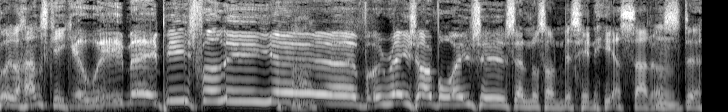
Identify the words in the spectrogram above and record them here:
Och Han skriker, we may peacefully uh, raise our voices, eller något sånt med sin hesa röst. Ja,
